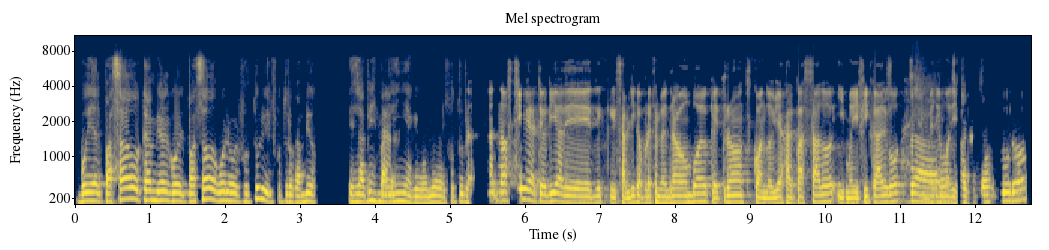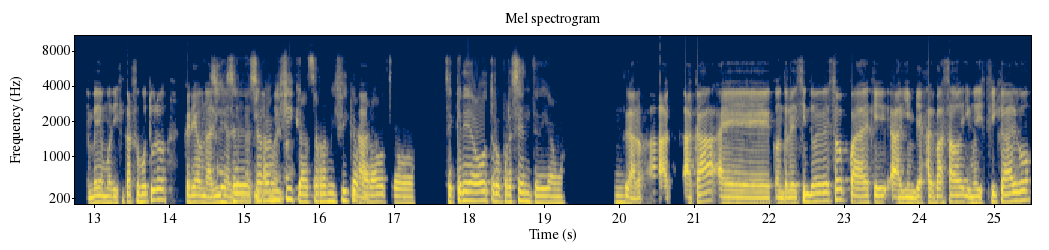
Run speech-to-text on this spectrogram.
voy al pasado, cambio algo del pasado, vuelvo al futuro y el futuro cambió. Es la misma Claro. línea que volvió al futuro. no, no sigue la teoría de, de que se aplica, por ejemplo, en Dragon Ball, que Trunks cuando viaja al pasado y modifica algo, en vez de modificar su futuro, en vez de modificar su futuro, crea una Sí, línea se, se nueva. ramifica, se ramifica Claro. para otro, se crea otro presente, digamos. Mm. Claro, a- acá, eh, contradiciendo eso, cada vez que alguien viaja al pasado y modifica algo,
